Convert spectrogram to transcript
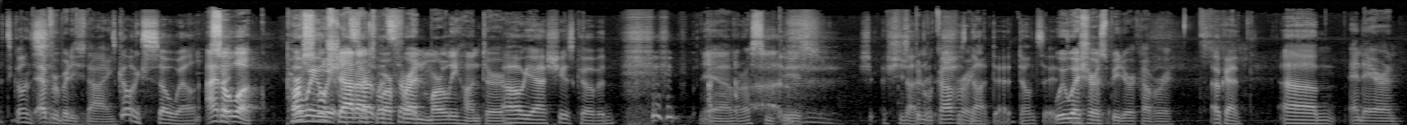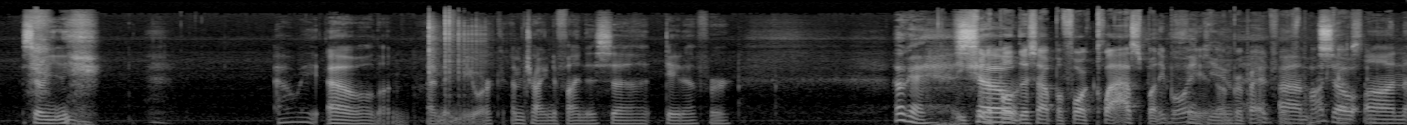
it's going. So, everybody's dying. it's going so well. I So don't- look, Oh, wait, personal wait, let's shout out start- to our let's start- friend Marley Hunter. Oh yeah, she has COVID. yeah, rest in peace. She, She's not been dead. recovering. She's not dead. Don't say. it. We wish her a speedy recovery. Okay. Um. And Aaron. So you. Oh wait. Oh, hold on. I'm in New York. I'm trying to find this uh, data for. Okay. You so, should have pulled this out before class, buddy boy. Thank you. I'm prepared for Um, podcasting. so on,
